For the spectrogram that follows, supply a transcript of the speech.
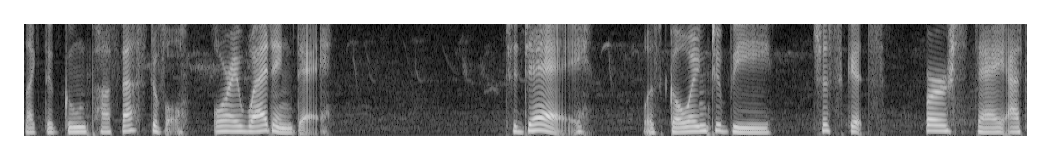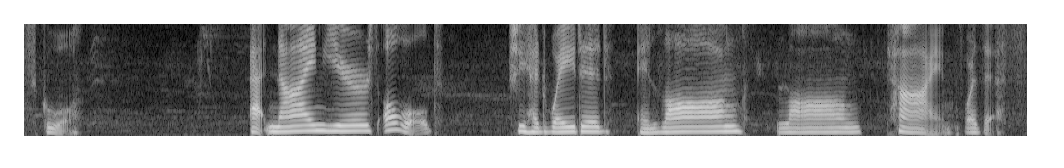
like the Gunpa festival or a wedding day. Today was going to be Chuskit's first day at school. At nine years old, she had waited a long, long time for this.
